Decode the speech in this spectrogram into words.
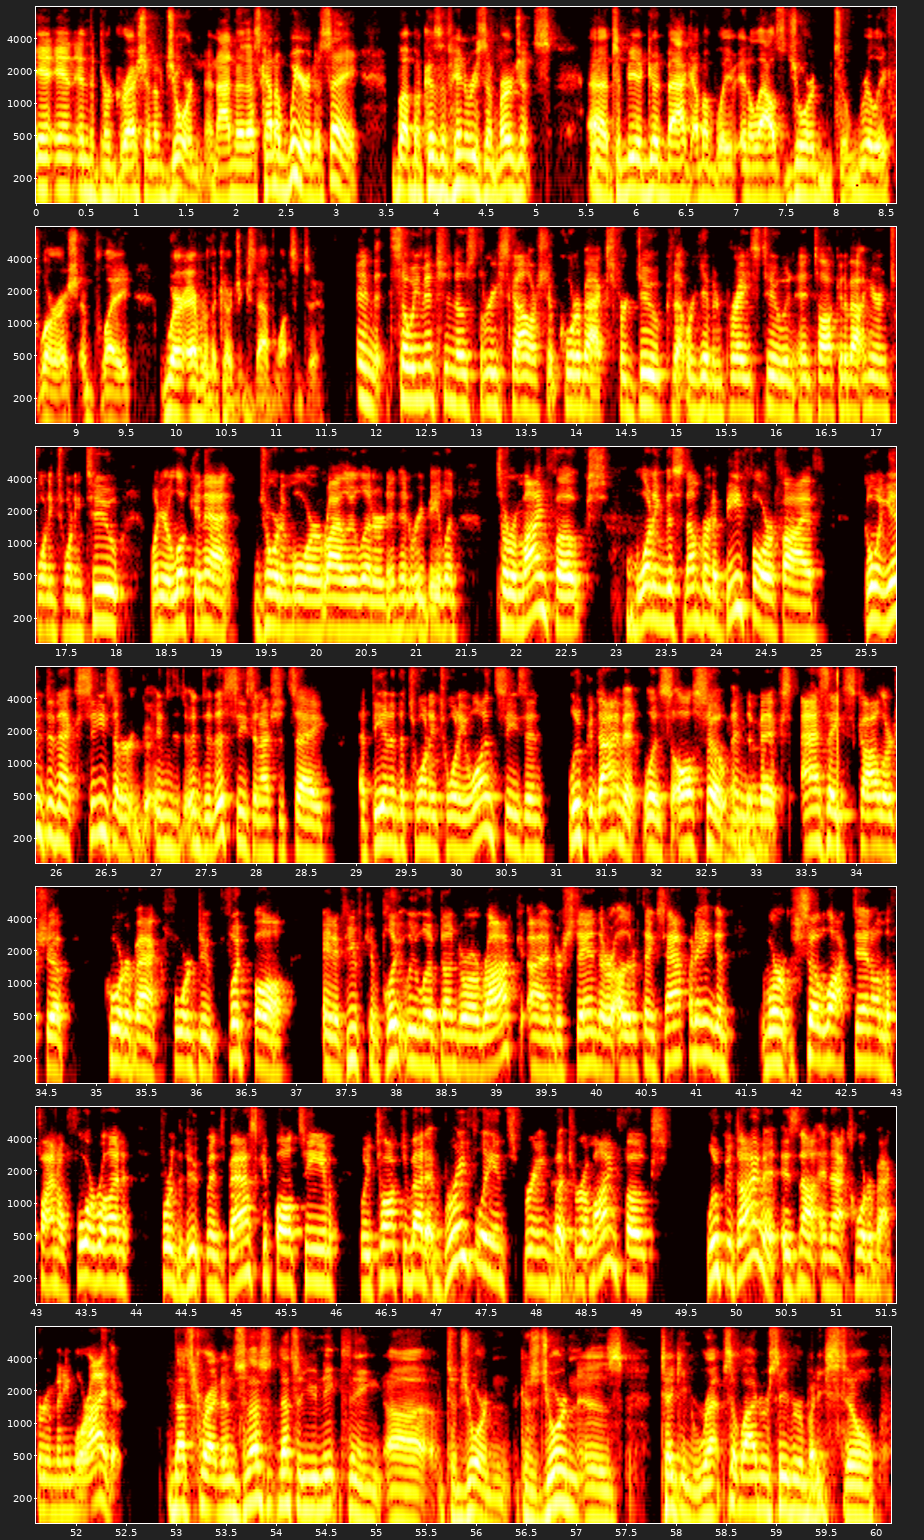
in, in, in the progression of Jordan. And I know that's kind of weird to say, but because of Henry's emergence uh, to be a good backup, I believe it allows Jordan to really flourish and play wherever the coaching staff wants him to. And so we mentioned those three scholarship quarterbacks for Duke that we're giving praise to and, and talking about here in 2022 when you're looking at Jordan Moore, Riley Leonard, and Henry Beeland. To remind folks, wanting this number to be four or five going into next season or in, into this season, I should say, at the end of the 2021 season, Luca Diamont was also mm-hmm. in the mm-hmm. mix as a scholarship quarterback for Duke football. And if you've completely lived under a rock, I understand there are other things happening, and we're so locked in on the Final Four run for the Duke men's basketball team. We talked about it briefly in spring, but to remind folks, Luca Diamont is not in that quarterback room anymore either. That's correct, and so that's that's a unique thing uh, to Jordan because Jordan is taking reps at wide receiver, but he's still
